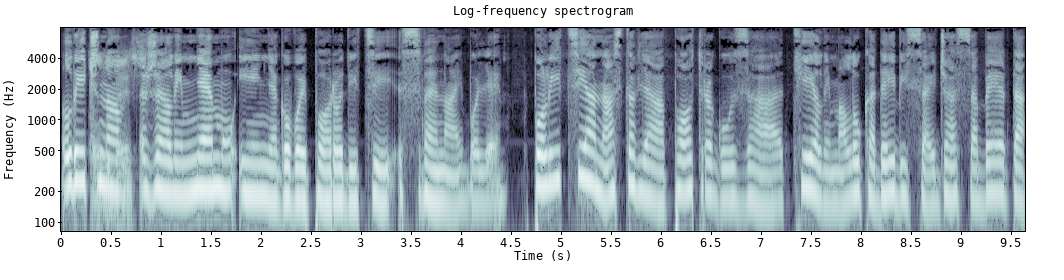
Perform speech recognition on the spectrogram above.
Lično želim njemu i njegovoj porodici sve najbolje. Policija nastavlja potragu za tijelima Luka Davisa i Jessa Berda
